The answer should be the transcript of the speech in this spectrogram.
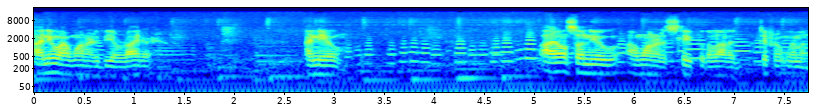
I knew I wanted to be a writer. I knew. I also knew I wanted to sleep with a lot of different women.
